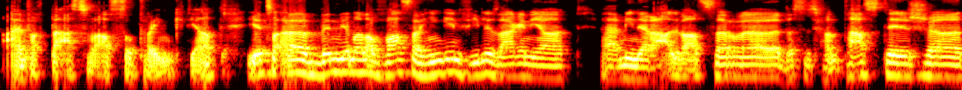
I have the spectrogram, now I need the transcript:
einfach das Wasser trinkt. Ja, jetzt, äh, wenn wir mal auf Wasser hingehen, viele sagen ja, äh, Mineralwasser, äh, das ist fantastisch, äh,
